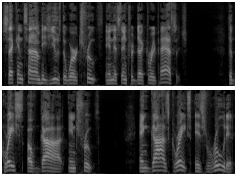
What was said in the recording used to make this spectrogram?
Second time he's used the word truth in this introductory passage. The grace of God in truth. And God's grace is rooted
